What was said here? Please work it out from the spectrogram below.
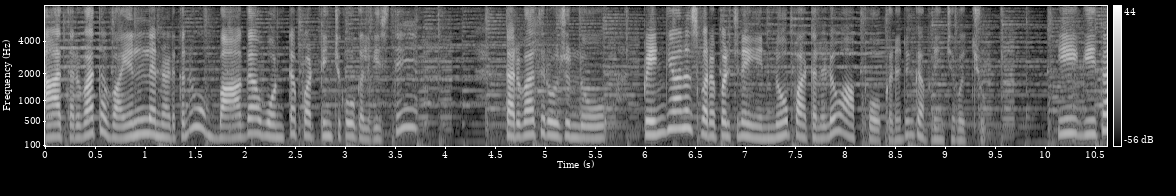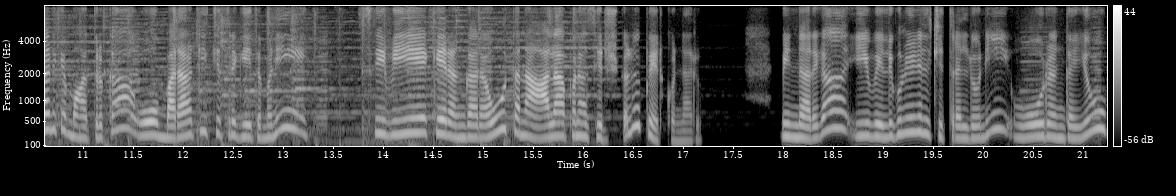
ఆ తర్వాత వయన్ల నడకను బాగా వంట పట్టించుకోగలిగిస్తే తర్వాతి రోజుల్లో పెంగ్యాల స్వరపరిచిన ఎన్నో పాటలలో ఆ పోకడను గమనించవచ్చు. ఈ గీతానికి మాతృక ఓ మరాఠీ చిత్రగీతమని శ్రీ విఏకే రంగారావు తన ఆలాపన శీర్షికలో పేర్కొన్నారు. విన్నారుగా ఈ వెలుగునీడల చిత్రంలోని ఓ రంగయ్యో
